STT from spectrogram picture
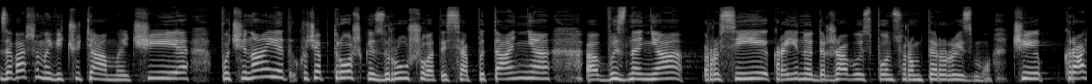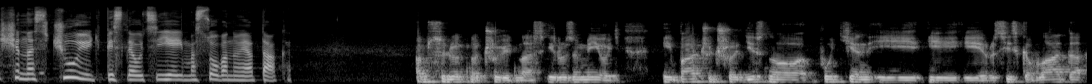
За вашими відчуттями, чи починає, хоча б трошки зрушуватися питання е, визнання Росії країною державою спонсором тероризму? Чи краще нас чують після цієї масованої атаки? Абсолютно чують нас і розуміють, і бачать, що дійсно Путін і, і, і російська влада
